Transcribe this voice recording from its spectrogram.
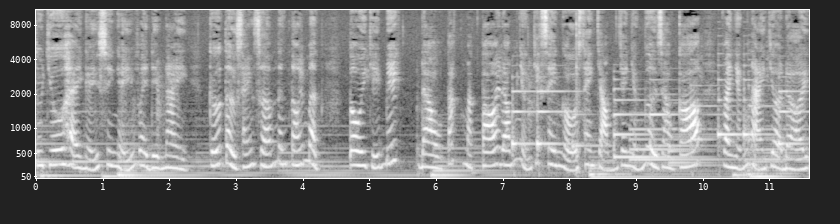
Tôi chưa hề nghĩ suy nghĩ về điều này. Cứ từ sáng sớm đến tối mịt Tôi chỉ biết đầu tắt mặt tối đóng những chiếc xe ngựa sang trọng cho những người giàu có Và những nại chờ đợi.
